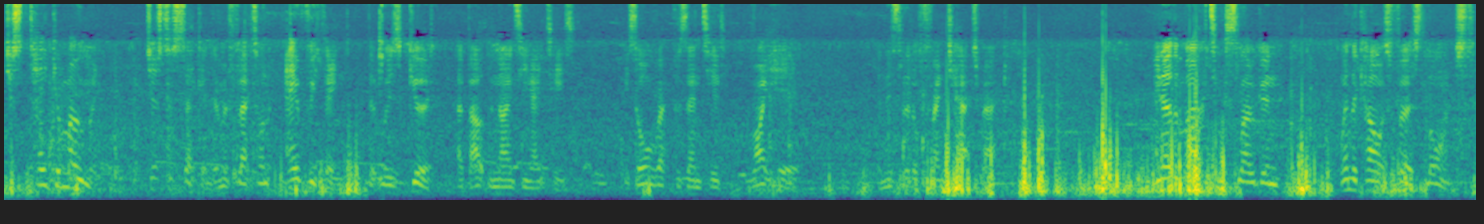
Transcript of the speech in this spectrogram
Just take a moment, just a second, and reflect on everything that was good about the 1980s. It's all represented right here in this little French hatchback. You know, the marketing slogan when the car was first launched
